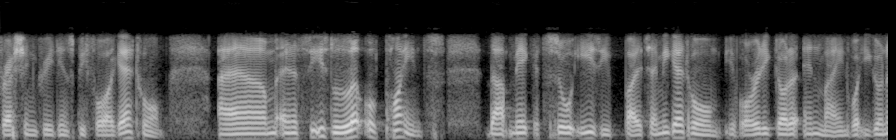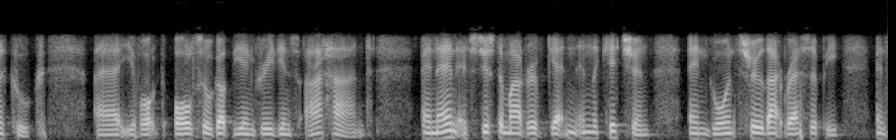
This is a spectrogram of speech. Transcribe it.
fresh ingredients before I get home. Um, and it's these little points that make it so easy. By the time you get home, you've already got it in mind what you're going to cook. Uh, you've also got the ingredients at hand. And then it's just a matter of getting in the kitchen and going through that recipe and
